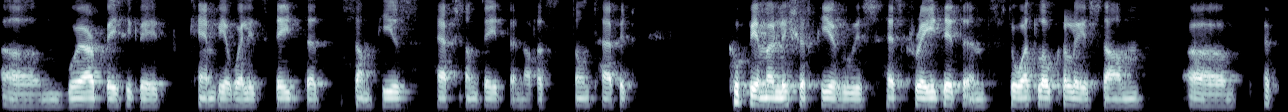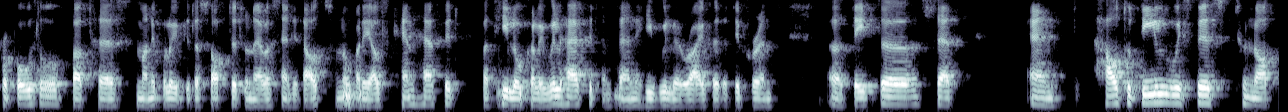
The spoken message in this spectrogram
um, where basically it can be a valid state that some peers have some data and others don't have it. Could be a malicious peer who is has created and stored locally some uh, a proposal, but has manipulated the software to never send it out, so nobody else can have it, but he locally will have it, and then he will arrive at a different uh, data set. And how to deal with this to not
